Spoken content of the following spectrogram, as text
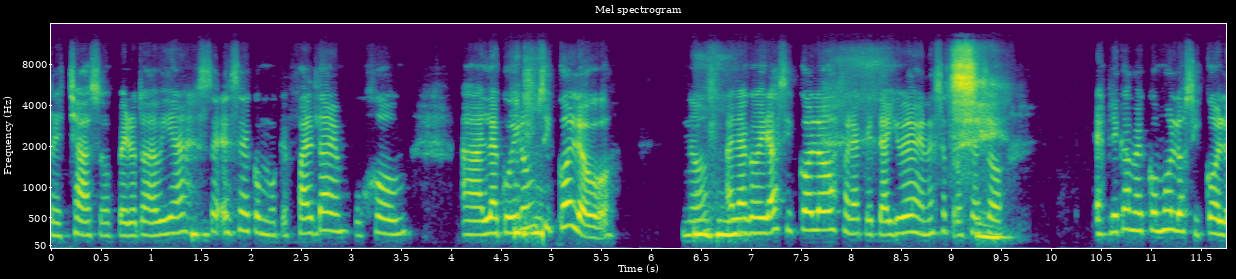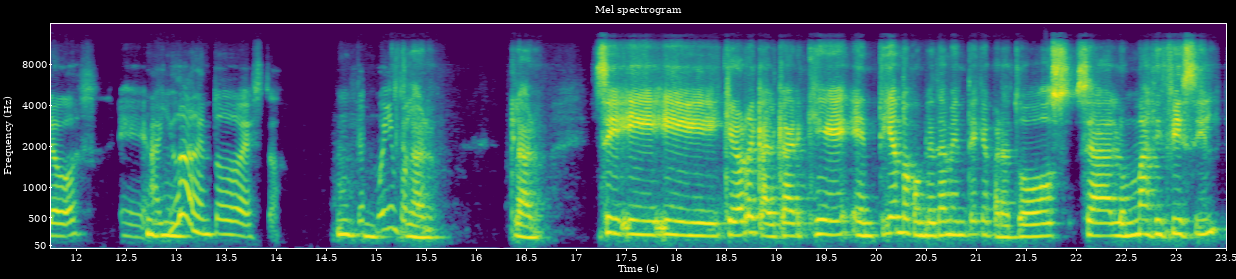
rechazo, pero todavía es ese, como que falta de empujón al acudir a un psicólogo, ¿no? Al acudir a psicólogos para que te ayuden en ese proceso. Explícame cómo los psicólogos eh, ayudan en todo esto. es muy importante. Claro, claro. Sí, y, quiero recalcar que entiendo completamente que para todos sea lo más difícil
